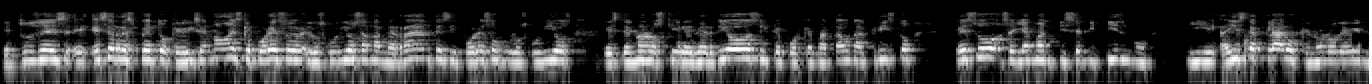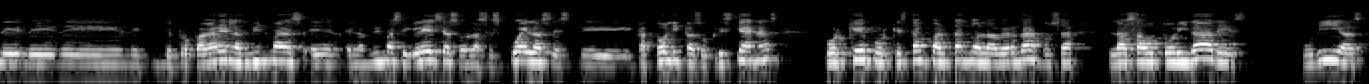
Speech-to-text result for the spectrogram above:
Entonces, e, ese respeto que dicen, no, es que por eso los judíos andan errantes y por eso los judíos este, no los quiere ver Dios y que porque mataron al Cristo, eso se llama antisemitismo. Y ahí está claro que no lo deben de, propagar en las, mismas, en, las mismas iglesias o las escuelas este, católicas o cristianas. ¿Por qué? Porque están faltando a la verdad. O sea, las autoridades judías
